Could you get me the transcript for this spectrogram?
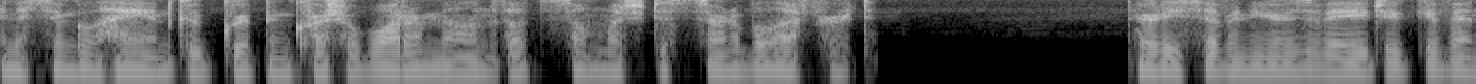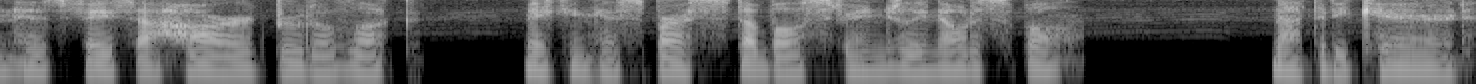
and a single hand could grip and crush a watermelon without so much discernible effort. Thirty seven years of age had given his face a hard, brutal look, making his sparse stubble strangely noticeable. Not that he cared.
